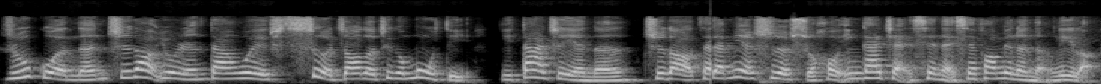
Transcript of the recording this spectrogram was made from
如果能知道用人单位社招的这个目的，你大致也能知道在面试的时候应该展现哪些方面的能力了。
